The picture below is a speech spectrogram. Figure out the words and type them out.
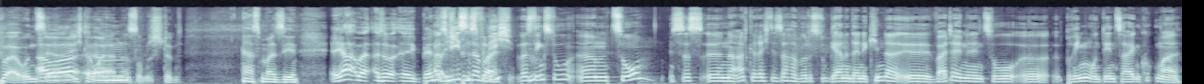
Bei uns, aber, ja, ich glaube ähm, andersrum, das stimmt. Erstmal sehen. Ja, aber also äh, Benno, also wie ich ist bin das dabei. für dich? Was hm? denkst du? Ähm, Zoo? Ist das äh, eine artgerechte Sache? Würdest du gerne deine Kinder äh, weiterhin in den Zoo äh, bringen und denen zeigen, guck mal,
